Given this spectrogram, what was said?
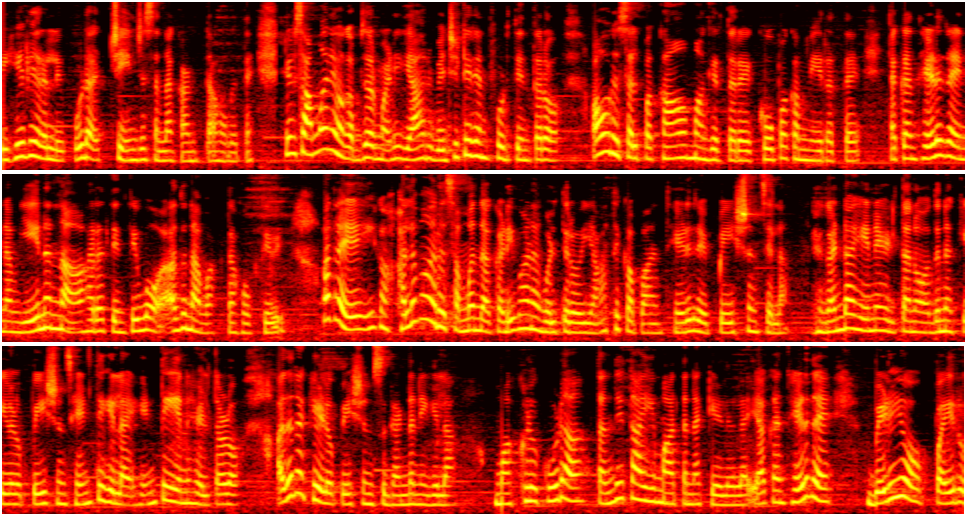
ಬಿಹೇವಿಯರಲ್ಲಿ ಕೂಡ ಚೇಂಜಸನ್ನು ಕಾಣ್ತಾ ಹೋಗುತ್ತೆ. ನೀವು ಸಾಮಾನ್ಯವಾಗಿ ಅಬ್ಸರ್ವ್ ಮಾಡಿ ಯಾರು ವೆಜಿಟೇರಿಯನ್ ಫುಡ್ ತಿಂತಾರೋ ಅವರು ಸ್ವಲ್ಪ ಕಾಮ್ ಆಗಿರ್ತಾರೆ, ಕೋಪ ಕಮ್ಮಿ ಇರುತ್ತೆ. ಯಾಕಂತ ಹೇಳಿದ್ರೆ ನಾವು ಏನನ್ನ ಆಹಾರ ತಿಂತೀವೋ ಅದು ನಾವು ಆಗ್ತಾ ಹೋಗ್ತೀವಿ. ಆದರೆ ಈಗ ಹಲವಾರು ಸಂಬಂಧ ಕಡಿವಾಣಗೊಳ್ತಿರೋ ಯಾತಕಪ್ಪ ಅಂತ ಹೇಳಿದ್ರೆ ಪೇಷನ್ಸ್ ಇಲ್ಲ. ಗಂಡ ಏನೇ ಹೇಳ್ತಾನೋ ಅದನ್ನು ಕೇಳೋ ಪೇಷನ್ಸ್ ಹೆಂಡ್ತಿಗಿಲ್ಲ, ಹೆಂಡತಿ ಏನು ಹೇಳ್ತಾಳೋ ಅದನ್ನು ಕೇಳೋ ಪೇಷನ್ಸ್ ಗಂಡನಿಗಿಲ್ಲ. ಮಕ್ಕಳು ಕೂಡ ತಂದೆ ತಾಯಿ ಮಾತನ್ನು ಕೇಳಲ್ಲ. ಯಾಕಂತ ಹೇಳಿದ್ರೆ ಬೆಳೆಯೋ ಪೈರು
